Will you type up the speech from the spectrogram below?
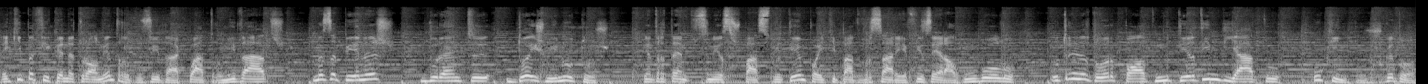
A equipa fica naturalmente reduzida a 4 unidades, mas apenas durante 2 minutos. Entretanto, se nesse espaço de tempo a equipa adversária fizer algum golo, o treinador pode meter de imediato o quinto jogador.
